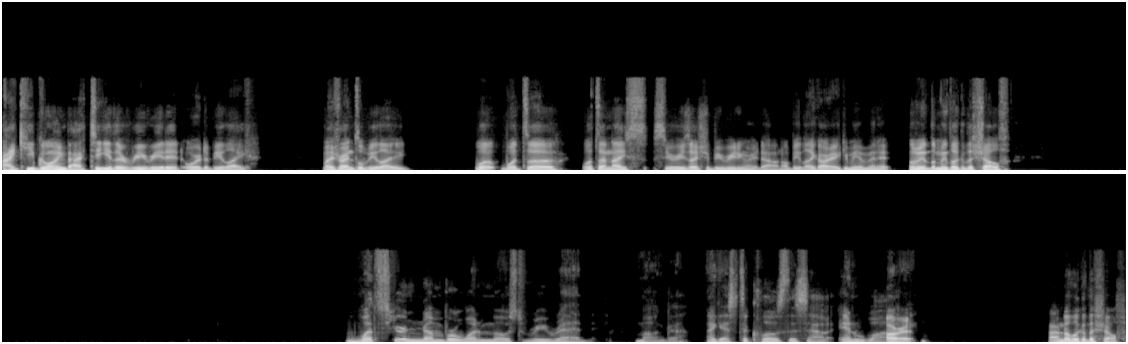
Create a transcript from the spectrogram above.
i keep going back to either reread it or to be like my friends will be like what what's a what's a nice series i should be reading right now and i'll be like all right give me a minute let me let me look at the shelf What's your number one most reread manga? I guess to close this out, and why? All right. Time to look at the shelf.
